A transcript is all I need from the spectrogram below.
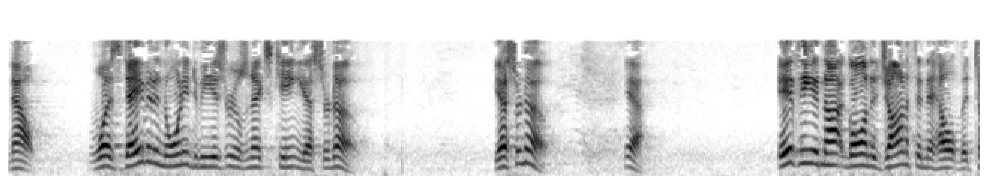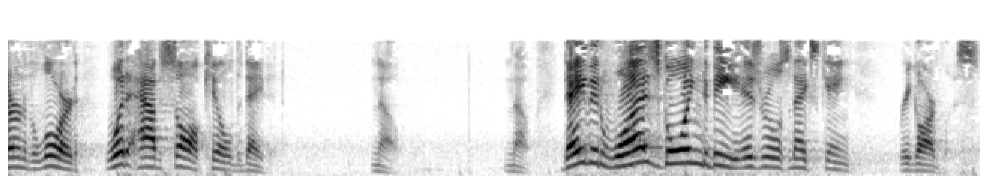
Now, was David anointed to be Israel's next king? Yes or no? Yes or no? Yeah. If he had not gone to Jonathan to help but turned to the Lord, would have Saul killed David? No. No. David was going to be Israel's next king regardless.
